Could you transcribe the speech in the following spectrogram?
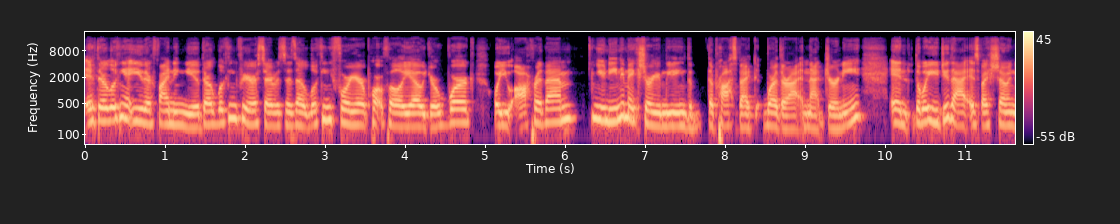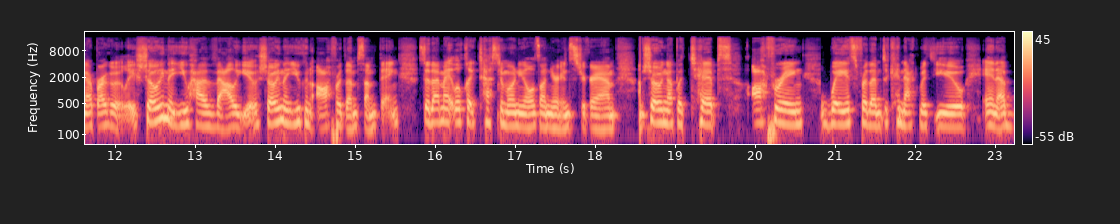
If they're looking at you, they're finding you, they're looking for your services, they're looking for your portfolio, your work, what you offer them. You need to make sure you're meeting the, the prospect where they're at in that journey. And the way you do that is by showing up regularly, showing that you have value, showing that you can offer them something. So that might look like testimonials on your Instagram, showing up with tips, offering ways for them to connect with you in a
